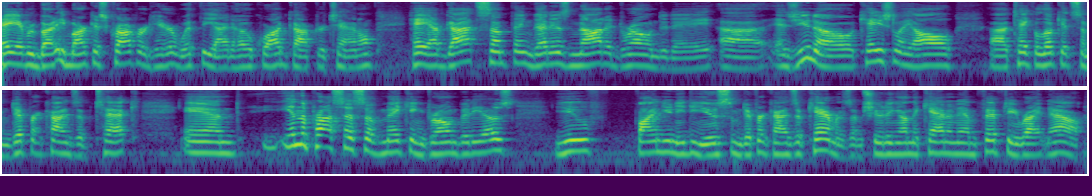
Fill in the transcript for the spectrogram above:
Hey everybody, Marcus Crawford here with the Idaho Quadcopter channel. Hey, I've got something that is not a drone today. Uh, as you know, occasionally I'll uh, take a look at some different kinds of tech and in the process of making drone videos, you find you need to use some different kinds of cameras. I'm shooting on the Canon M50 right now.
